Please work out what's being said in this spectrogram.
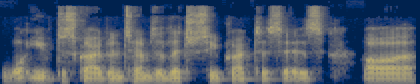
what you've described in terms of literacy practices are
